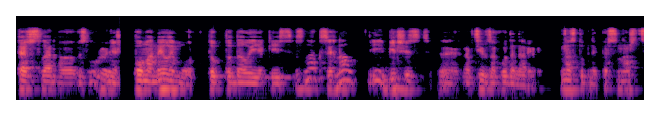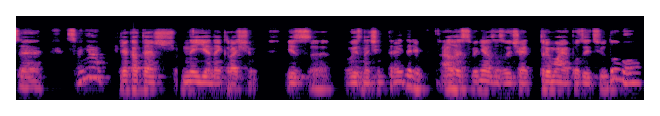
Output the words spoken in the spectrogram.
теж сленгове висловлювання, що поманили моркву, тобто дали якийсь знак, сигнал, і більшість е, гравців заходить на ринок. Наступний персонаж це свиня, яка теж не є найкращим із е, визначень трейдерів, але свиня зазвичай тримає позицію довго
